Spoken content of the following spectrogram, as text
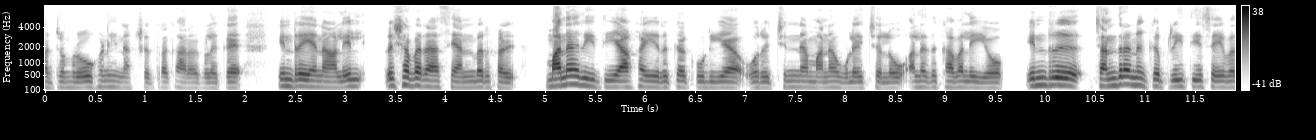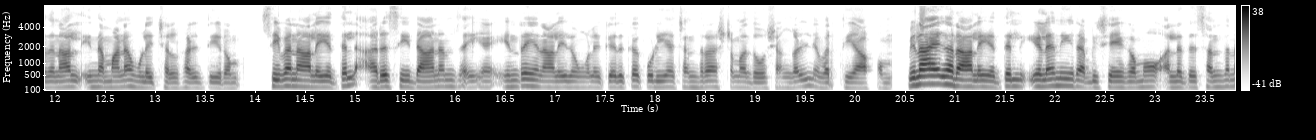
மற்றும் ரோகிணி நட்சத்திரக்காரர்களுக்கு இன்றைய நாளில் ரிஷபராசி அன்பர்கள் மன ரீதியாக இருக்கக்கூடிய ஒரு சின்ன மன உளைச்சலோ அல்லது கவலையோ இன்று சந்திரனுக்கு பிரீத்தி செய்வதனால் இந்த மன உளைச்சல்கள் தீரும். சிவன் ஆலயத்தில் அரிசி தானம் செய்ய இன்றைய நாளில் உங்களுக்கு இருக்கக்கூடிய சந்திராஷ்டம தோஷங்கள் நிவர்த்தியாகும். விநாயகர் ஆலயத்தில் இளநீர் அபிஷேகமோ அல்லது சந்தன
